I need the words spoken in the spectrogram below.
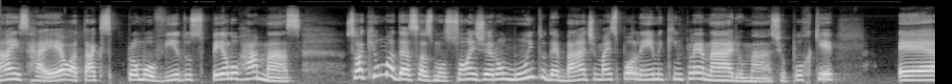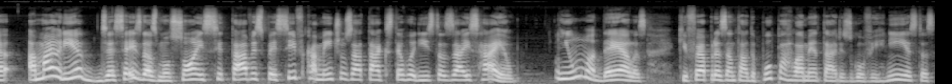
a Israel, ataques promovidos pelo Hamas. Só que uma dessas moções gerou muito debate, mais polêmica em plenário, Márcio, porque é, a maioria, 16 das moções, citava especificamente os ataques terroristas a Israel. Em uma delas, que foi apresentada por parlamentares governistas,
